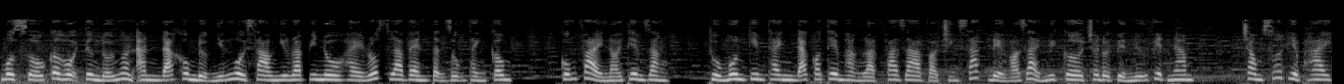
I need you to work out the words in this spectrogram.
Một số cơ hội tương đối ngon ăn đã không được những ngôi sao như Rapino hay Roslaven tận dụng thành công. Cũng phải nói thêm rằng, thủ môn Kim Thanh đã có thêm hàng loạt pha ra vào chính xác để hóa giải nguy cơ cho đội tuyển nữ Việt Nam. Trong suốt hiệp 2,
